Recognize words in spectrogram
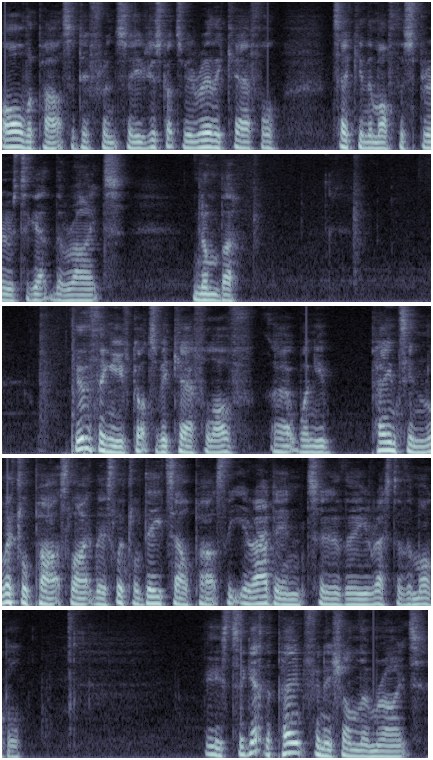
All the parts are different so you've just got to be really careful taking them off the sprues to get the right number. The other thing you've got to be careful of uh, when you're painting little parts like this, little detail parts that you're adding to the rest of the model is to get the paint finish on them right.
